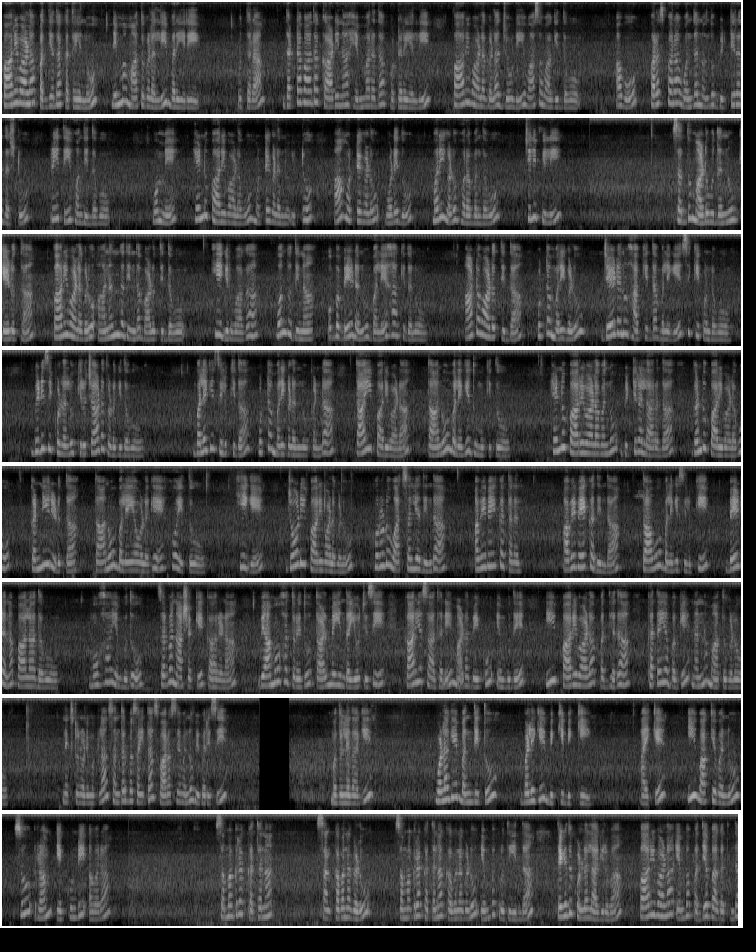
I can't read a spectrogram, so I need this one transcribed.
ಪಾರಿವಾಳ ಪದ್ಯದ ಕಥೆಯನ್ನು ನಿಮ್ಮ ಮಾತುಗಳಲ್ಲಿ ಬರೆಯಿರಿ. ಉತ್ತರ, ದಟ್ಟವಾದ ಕಾಡಿನ ಹೆಮ್ಮರದ ಪೊಟರೆಯಲ್ಲಿ ಪಾರಿವಾಳಗಳ ಜೋಡಿ ವಾಸವಾಗಿದ್ದವು. ಅವು ಪರಸ್ಪರ ಒಂದನ್ನೊಂದು ಬಿಟ್ಟಿರದಷ್ಟು ಪ್ರೀತಿ ಹೊಂದಿದ್ದವು. ಒಮ್ಮೆ ಹೆಣ್ಣು ಪಾರಿವಾಳವು ಮೊಟ್ಟೆಗಳನ್ನು ಇಟ್ಟು ಆ ಮೊಟ್ಟೆಗಳು ಒಡೆದು ಮರಿಗಳು ಹೊರಬಂದವು. ಚಿಲಿಪಿಲಿ ಸದ್ದು ಮಾಡುವುದನ್ನು ಕೇಳುತ್ತಾ ಪಾರಿವಾಳಗಳು ಆನಂದದಿಂದ ಬಾಳುತ್ತಿದ್ದವು. ಹೀಗಿರುವಾಗ ಒಂದು ದಿನ ಒಬ್ಬ ಬೇಡನು ಬಲೆ ಹಾಕಿದನು. ಆಟವಾಡುತ್ತಿದ್ದ ಪುಟ್ಟ ಮರಿಗಳು ಜೇಡನು ಹಾಕಿದ್ದ ಬಲೆಗೆ ಸಿಕ್ಕಿಕೊಂಡವು. ಬಿಡಿಸಿಕೊಳ್ಳಲು ಕಿರುಚಾಡತೊಡಗಿದವು. ಬಲೆಗೆ ಸಿಲುಕಿದ ಪುಟ್ಟ ಮರಿಗಳನ್ನು ಕಂಡ ತಾಯಿ ಪಾರಿವಾಳ ತಾನೂ ಬಲೆಗೆ ಧುಮುಕಿತು. ಹೆಣ್ಣು ಪಾರಿವಾಳವನ್ನು ಬಿಟ್ಟಿರಲಾರದ ಗಂಡು ಪಾರಿವಾಳವು ಕಣ್ಣೀರಿಡುತ್ತಾ ತಾನೂ ಬಲೆಯ ಒಳಗೆ ಹೋಯಿತು. ಹೀಗೆ ಜೋಡಿ ಪಾರಿವಾಳಗಳು ಕುರುಡು ವಾತ್ಸಲ್ಯದಿಂದ ಅವಿವೇಕತನ, ಅವಿವೇಕದಿಂದ ತಾವೂ ಬಲೆಗೆ ಸಿಲುಕಿ ಬೇಡನ ಪಾಲಾದವು. ಮೋಹ ಎಂಬುದು ಸರ್ವನಾಶಕ್ಕೆ ಕಾರಣ. ವ್ಯಾಮೋಹ ತೊರೆದು ತಾಳ್ಮೆಯಿಂದ ಯೋಚಿಸಿ ಕಾರ್ಯಸಾಧನೆ ಮಾಡಬೇಕು ಎಂಬುದೇ ಈ ಪಾರಿವಾಳ ಪದ್ಯದ ಕಥೆಯ ಬಗ್ಗೆ ನನ್ನ ಮಾತುಗಳು. ನೆಕ್ಸ್ಟ್ ನೋಡಿ ಮಕ್ಕಳ, ಸಂದರ್ಭ ಸಹಿತ ಸ್ವಾರಸ್ಯವನ್ನು ವಿವರಿಸಿ. ಮೊದಲನೇದಾಗಿ, ಒಳಗೆ ಬಂದಿತು, ಬಳಿಗೆ ಬಿಕ್ಕಿ ಬಿಕ್ಕಿ. ಆಯ್ಕೆ, ಈ ವಾಕ್ಯವನ್ನು ಸು ರಮ್ ಎಕ್ಕುಂಡಿ ಅವರ ಸಮಗ್ರ ಕಥನ ಸ ಕವನಗಳು ಸಮಗ್ರ ಕಥನ ಕವನಗಳು ಎಂಬ ಕೃತಿಯಿಂದ ತೆಗೆದುಕೊಳ್ಳಲಾಗಿರುವ ಪಾರಿವಾಳ ಎಂಬ ಪದ್ಯಭಾಗದಿಂದ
